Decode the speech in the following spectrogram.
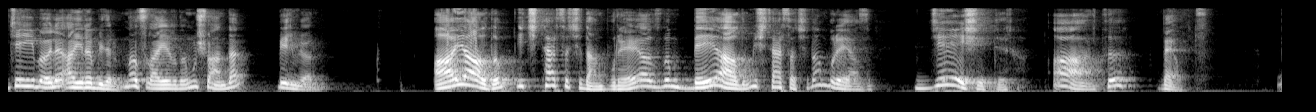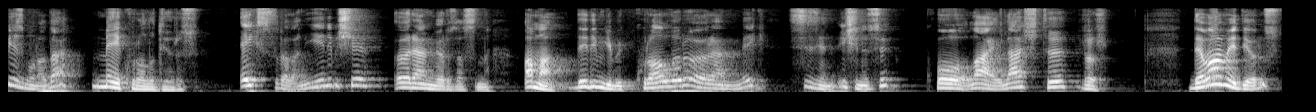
C'yi böyle ayırabilirim. Nasıl ayırdığımı şu anda bilmiyorum. A'yı aldım iç ters açıdan buraya yazdım. B'yi aldım iç ters açıdan buraya yazdım. C eşittir A artı B oldu. Biz buna da M kuralı diyoruz. Ekstradan yeni bir şey öğrenmiyoruz aslında. Ama dediğim gibi kuralları öğrenmek sizin işinizi kolaylaştırır. Devam ediyoruz.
